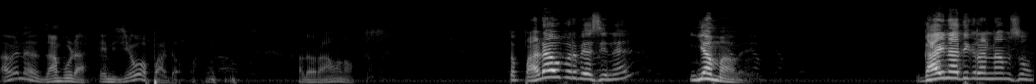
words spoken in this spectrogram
આવે ને જાંબુડા, એની જેવો પાડો. પાડો રાવણો. તો પાડા ઉપર બેસીને યમ આવે. ગાયના દીકરાનું નામ શું?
